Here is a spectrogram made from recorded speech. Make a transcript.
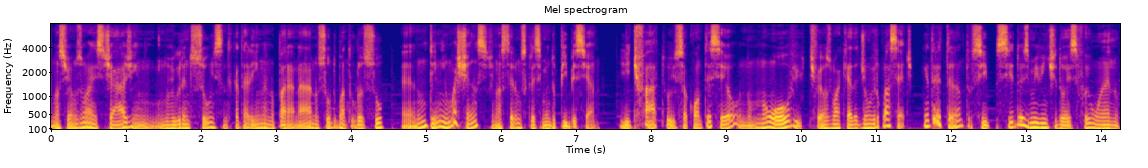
nós tivemos uma estiagem no Rio Grande do Sul, em Santa Catarina, no Paraná, no sul do Mato Grosso do Sul. É, não tem nenhuma chance de nós termos crescimento do PIB esse ano. E de fato, isso aconteceu, não, não houve, tivemos uma queda de 1,7. Entretanto, se, se 2022 foi um ano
